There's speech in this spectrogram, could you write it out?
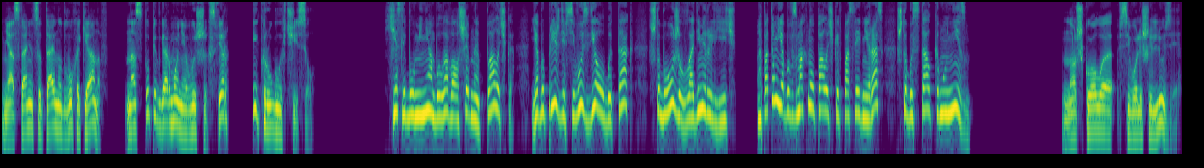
Не останется тайну двух океанов. Наступит гармония высших сфер и круглых чисел. «Если бы у меня была волшебная палочка, я бы прежде всего сделал бы так, чтобы ожил Владимир Ильич. А потом я бы взмахнул палочкой в последний раз, чтобы стал коммунизм». Но школа — всего лишь иллюзия.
